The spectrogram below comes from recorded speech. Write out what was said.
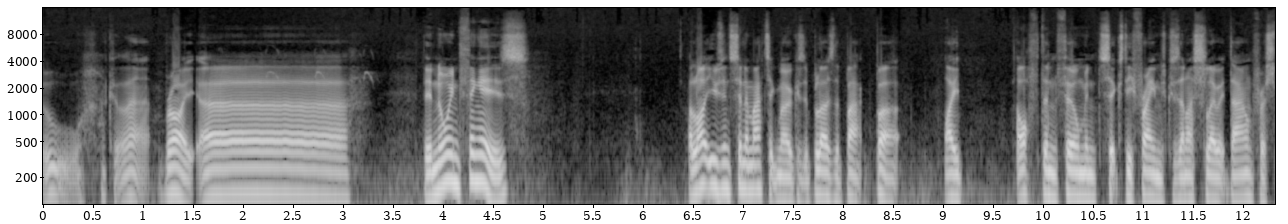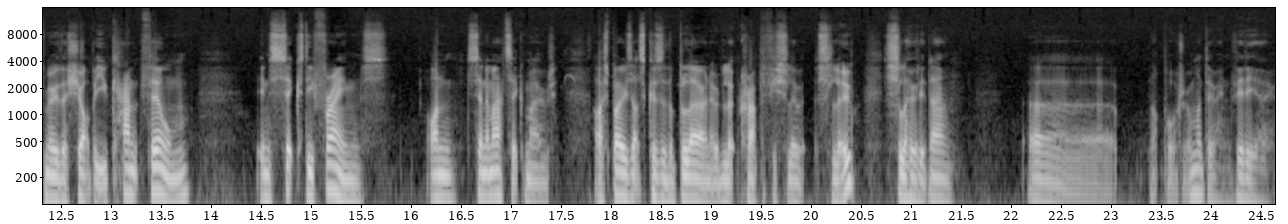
Ooh, look at that. Right, uh, the annoying thing is, I like using cinematic mode because it blurs the back, but I often film in 60 frames because then I slow it down for a smoother shot, but you can't film in 60 frames on cinematic mode. I suppose that's because of the blur and it would look crap if you slew it, slew? slowed it down. Uh, not portrait, what am I doing? Video.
